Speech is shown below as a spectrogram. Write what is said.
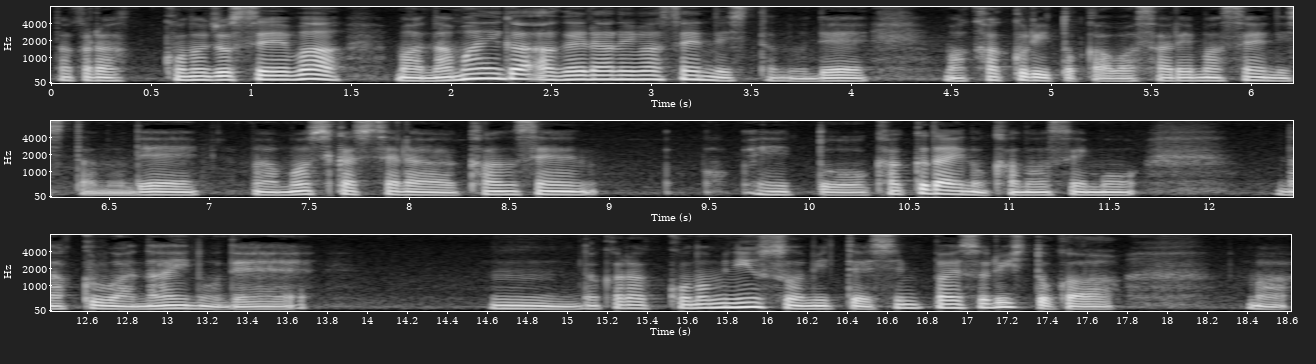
だからこの女性は、まあ、名前が挙げられませんでしたので、まあ、隔離とかはされませんでしたので、まあ、もしかしたら感染、えーと、拡大の可能性もなくはないので、うん、だからこのニュースを見て心配する人が、まあ、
